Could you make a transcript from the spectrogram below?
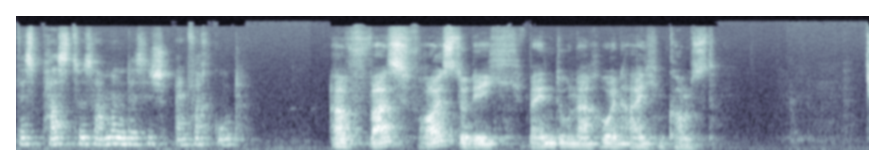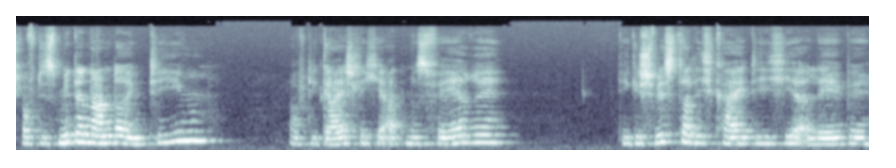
das passt zusammen, das ist einfach gut. Auf was freust du dich, wenn du nach Hoheneichen kommst? Auf das Miteinander im Team, auf die geistliche Atmosphäre, die Geschwisterlichkeit, die ich hier erlebe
